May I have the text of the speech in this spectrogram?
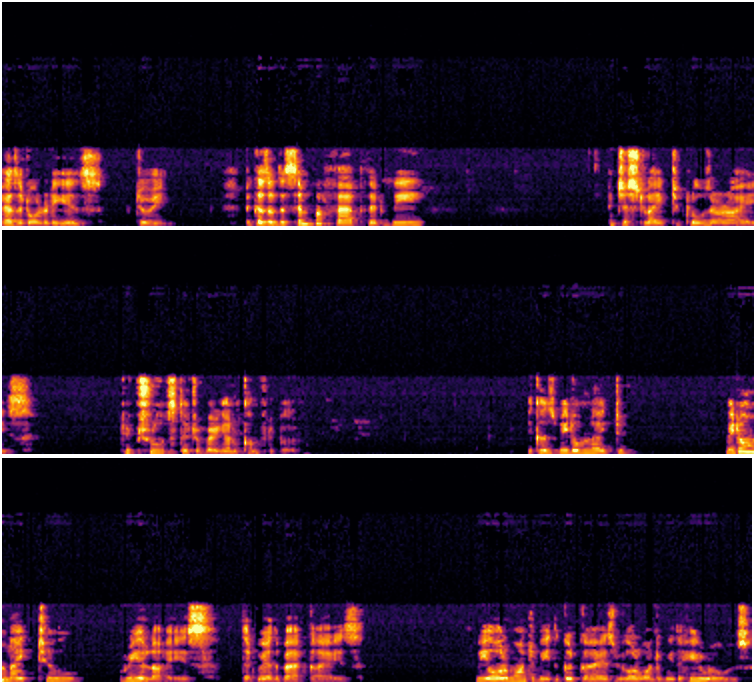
as it already is doing. Because of the simple fact that we just like to close our eyes to truths that are very uncomfortable. Because we don't like to we don't like to realize that we're the bad guys. We all want to be the good guys, we all want to be the heroes.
